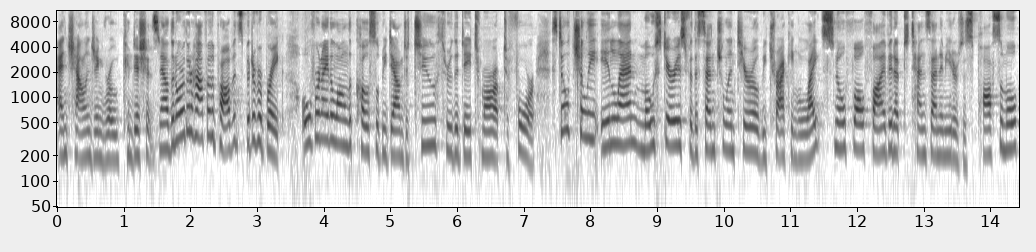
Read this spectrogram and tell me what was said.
and challenging road conditions. Now, the northern half of the province, bit of a break. Overnight along the coast will be down to 2 through the day tomorrow up to 4. Still chilly inland. Most areas for the central interior will be tracking light snowfall, 5 and up to 10 centimeters is possible.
